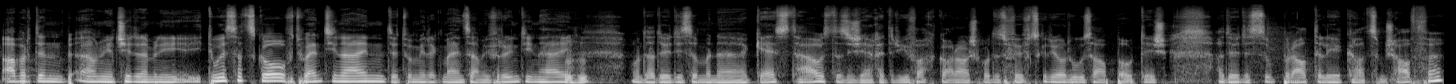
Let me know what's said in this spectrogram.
Aber dann habe ich mich entschieden, in in die USA zu gehen, auf 29, dort wo wir eine gemeinsame Freundin haben. Und habe dort in so einem Guesthouse, das ist eigentlich eine Dreifachgarage, wo das 50er-Jahr-Haus abgebaut ist, habe dort ein super Atelier gehabt zum Arbeiten.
